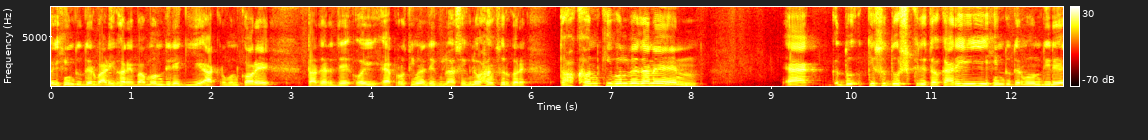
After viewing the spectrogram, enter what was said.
ওই হিন্দুদের বাড়ি ঘরে বা মন্দিরে গিয়ে আক্রমণ করে, তাদের যে ওই প্রতিমা যেগুলো আছে সেগুলো ভাঙচুর করে, তখন কি বলবে জানেন? এক কিছু দুষ্কৃতকারী হিন্দুদের মন্দিরে,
